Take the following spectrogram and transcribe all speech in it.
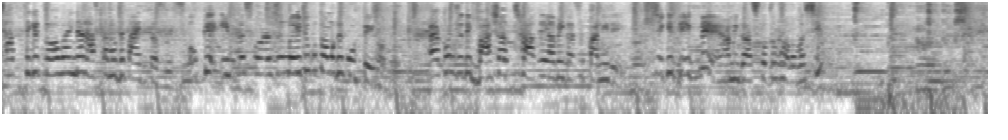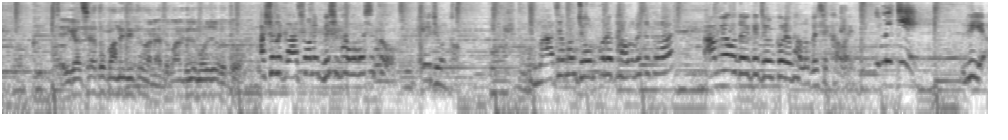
ছাদ থেকে টপ হয় না রাস্তার মধ্যে পাইতে ওকে ইমপ্রেস করার জন্য এইটুকু তো আমাকে করতেই হবে। এখন যদি বাসার ছাদে আমি গাছে পানি দিই সে কি দেখবে আমি গাছ কত ভালোবাসি? এই গাছে এত পানি দিতে হয় না এত পানি দিলে মরে যাবে তো। আসলে গাছ অনেক বেশি ভালোবাসি তো এই জন্য। মা যেমন জোর করে ভালোবেসে খাওয়ায় আমি ওদেরকে জোর করে ভালোবেসে খাওয়াই। তুমি কে? রিয়া।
